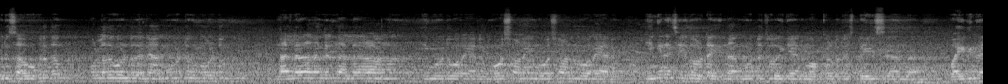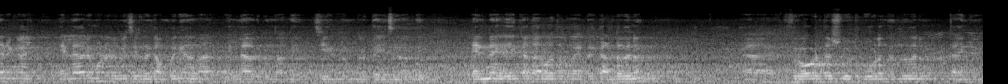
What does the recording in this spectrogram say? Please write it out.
ഒരു സൗഹൃദം ഉള്ളത് കൊണ്ട് തന്നെ അങ്ങോട്ടും ഇങ്ങോട്ടും നല്ലതാണെങ്കിൽ നല്ലതാണെന്ന് ഇങ്ങോട്ട് പറയാനും മോശമാണെങ്കിൽ മോശമാണെന്ന് പറയാനും ഇങ്ങനെ ചെയ്തോട്ടെ ഇന്ന് അങ്ങോട്ട് ചോദിക്കാനും ഒക്കെ ഉള്ളൊരു സ്പേസ് തന്ന വൈകുന്നേരങ്ങളിൽ എല്ലാവരും കൂടെ ഒരുമിച്ചിരുന്ന കമ്പനി തന്ന എല്ലാവർക്കും നന്ദി. ജീവനും പ്രത്യേകിച്ച് നന്ദി. എന്നെ ഈ കഥാപാത്രമായിട്ട് കണ്ടതിനും ത്രൂ ഔട്ട് ദ ഷൂട്ട് കൂടെ നിന്നതിനും thank you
